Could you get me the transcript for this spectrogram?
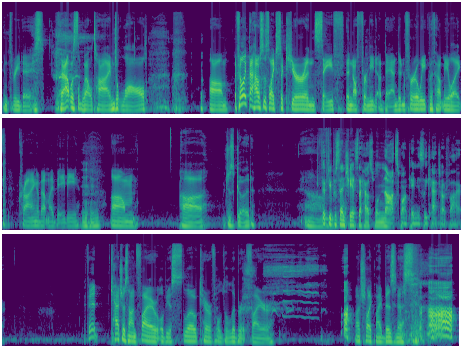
in 3 days. That was well timed, lol. Um, I feel like the house is like secure and safe enough for me to abandon for a week without me like crying about my baby. Um, uh, which is good. 50% chance the house will not spontaneously catch on fire. If it catches on fire, it will be a slow, careful, deliberate fire. Much like my business.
